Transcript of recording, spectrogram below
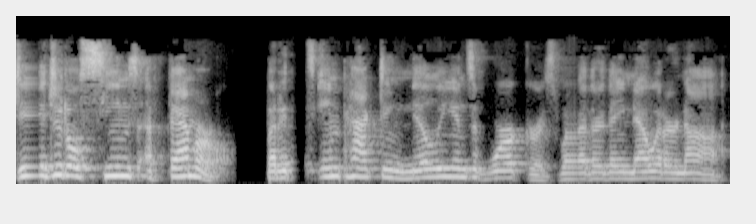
Digital seems ephemeral. but it's impacting millions of workers, whether they know it or not.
